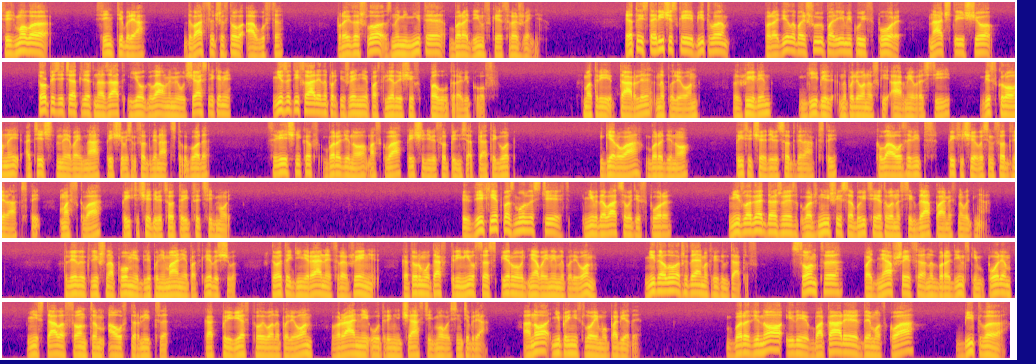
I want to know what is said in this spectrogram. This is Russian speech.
7 сентября, 26 августа произошло знаменитое Бородинское сражение. Эта историческая битва породила большую полемику и споры, начатые еще 150 лет назад ее главными участниками, не затихали на протяжении последующих полутора веков. Смотри Тарли, Наполеон, Жилин, гибель наполеоновской армии в России, бескровная Отечественная война 1812 года, Свечников, Бородино, Москва, 1955 год, Геруа, Бородино, 1912, Клаузевиц, 1812, Москва, 1937. Здесь нет возможности не вдаваться в эти споры, не излагать даже важнейшие события этого навсегда памятного дня. Следует лишь напомнить для понимания последующего, что это генеральное сражение, которому так стремился с первого дня войны Наполеон, не дало ожидаемых результатов. Солнце, поднявшееся над Бородинским полем, не стало солнцем Аустерлица, как приветствовал его Наполеон в ранний утренний час 7 сентября. Оно не принесло ему победы. Бородино или Баталия де Москва, битва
